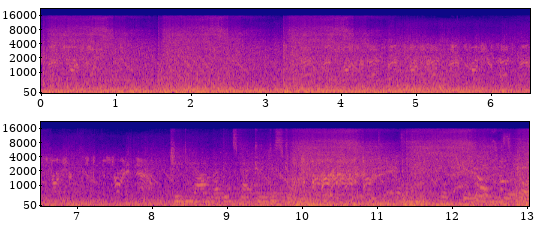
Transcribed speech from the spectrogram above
That's your choice. Attack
